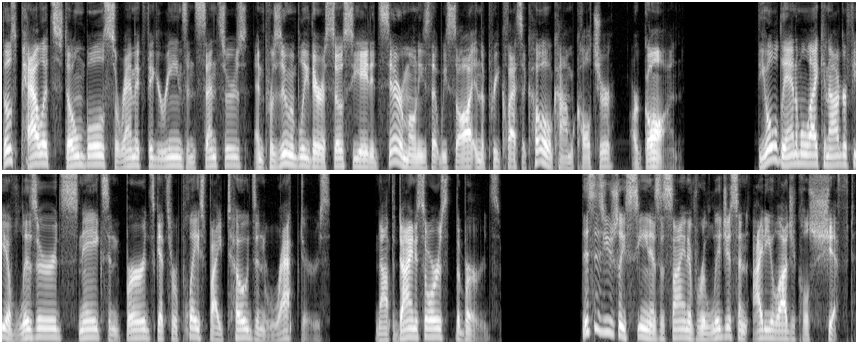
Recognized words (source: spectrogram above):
Those palettes, stone bowls, ceramic figurines, and censers, and presumably their associated ceremonies that we saw in the pre classic Hohokam culture, are gone. The old animal iconography of lizards, snakes, and birds gets replaced by toads and raptors. Not the dinosaurs, the birds. This is usually seen as a sign of religious and ideological shift.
